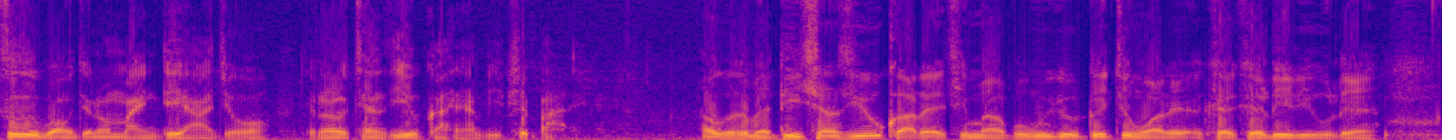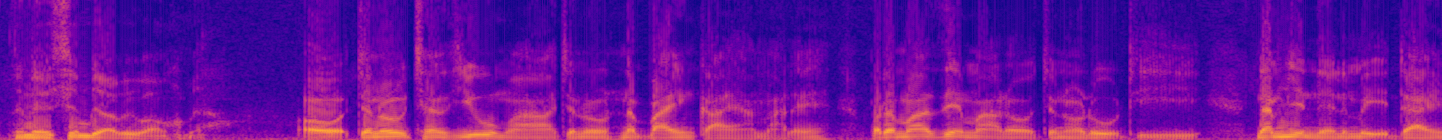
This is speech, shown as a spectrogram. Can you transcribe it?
စုစုပေါင်းကျွန်တော်မိုင်100ကျော်ကျွန်တော်တို့ချန်စီယူကာယံပြီးဖြစ်ပါတယ်ဟုတ်ကဲ့ခင်ဗျာဒီချန်စီယူကာတဲ့အချိန်မှာဘုံမူကြီးတို့တွေ့ကြုံရတဲ့အခက်အခဲလေးတွေကိုလည်းနည်းနည်းရှင်းပြပေးပါဦးခင်ဗျာ ဟောကျွန်တော်တို့ chance view မှာကျွန်တော်တို့နှစ်ပိုင်းကာရံပါတယ်ပထမဆင့်မှာတော့ကျွန်တော်တို့ဒီနတ်မြင့်နယ်နိမိတ်အတိုင်း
